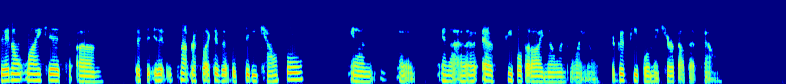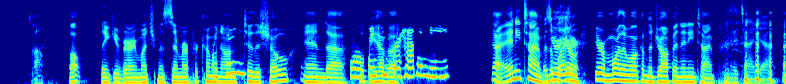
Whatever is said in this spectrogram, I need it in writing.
They don't like it. Um, it's, not reflective of the city council, and uh, and uh, as people that I know in Delano, they're good people and they care about that town. Wow. Well, thank you very much, Miss Zimmer, for coming on to the show, and uh, Well, hope thank you have you a for having me. Yeah anytime. It was a you're, you're you're more than welcome to drop in anytime. Anytime. Yeah.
